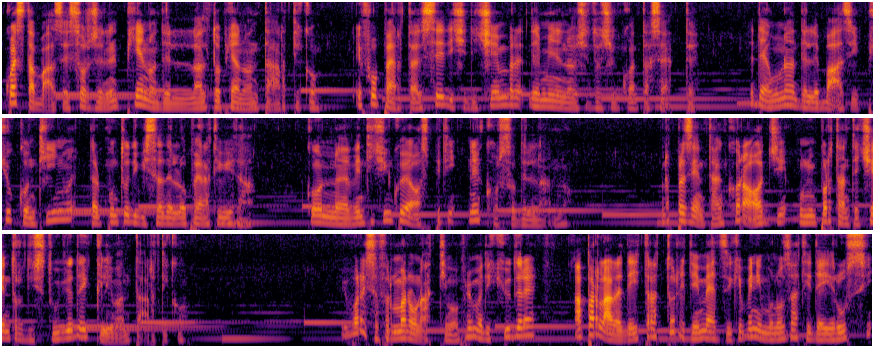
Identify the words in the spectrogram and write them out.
Questa base sorge nel pieno dell'altopiano antartico e fu aperta il 16 dicembre del 1957 ed è una delle basi più continue dal punto di vista dell'operatività, con 25 ospiti nel corso dell'anno. Rappresenta ancora oggi un importante centro di studio del clima antartico. Vi vorrei soffermare un attimo prima di chiudere a parlare dei trattori e dei mezzi che venivano usati dai russi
